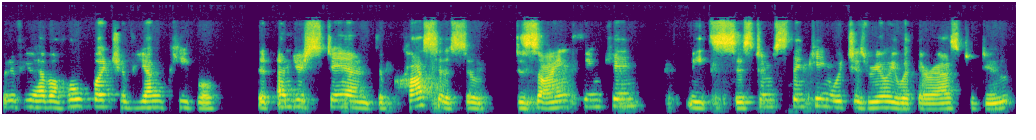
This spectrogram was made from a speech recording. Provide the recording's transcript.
but if you have a whole bunch of young people that understand the process of design thinking meets systems thinking, which is really what they're asked to do,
